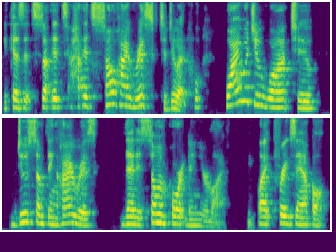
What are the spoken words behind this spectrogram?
because it's so, it's it's so high risk to do it. Why would you want to do something high risk that is so important in your life? Like for example,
